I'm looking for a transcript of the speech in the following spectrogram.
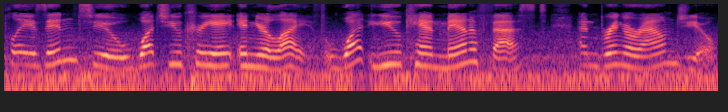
plays into what you create in your life, what you can manifest and bring around you.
